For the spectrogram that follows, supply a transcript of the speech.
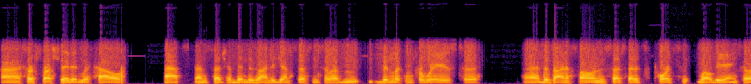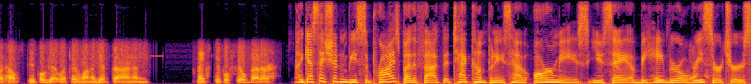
uh, sort of frustrated with how apps and such have been designed against us, and so have been looking for ways to uh, design a phone such that it supports well-being, so it helps people get what they want to get done and makes people feel better. I guess I shouldn't be surprised by the fact that tech companies have armies, you say, of behavioral yeah. researchers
